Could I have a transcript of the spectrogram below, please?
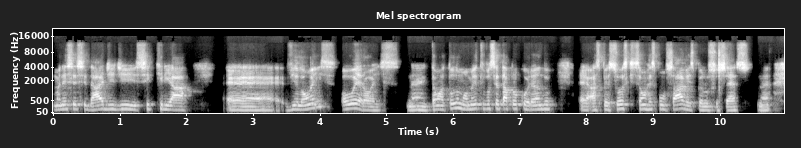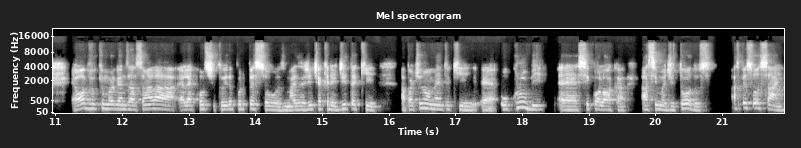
uma necessidade de se criar é, vilões ou heróis. Né? Então, a todo momento, você está procurando é, as pessoas que são responsáveis pelo sucesso. Né? É óbvio que uma organização ela, ela é constituída por pessoas, mas a gente acredita que, a partir do momento que é, o clube é, se coloca acima de todos, as pessoas saem.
